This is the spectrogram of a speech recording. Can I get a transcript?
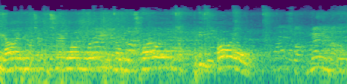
Hyde into 2-1 lead, number 12, Pete Boyle.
